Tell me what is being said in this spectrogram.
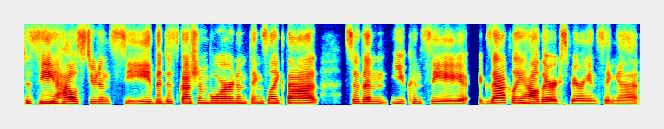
to see how students see the discussion board and things like that. So then you can see exactly how they're experiencing it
